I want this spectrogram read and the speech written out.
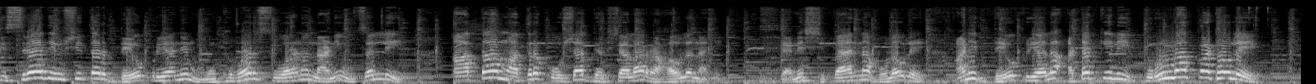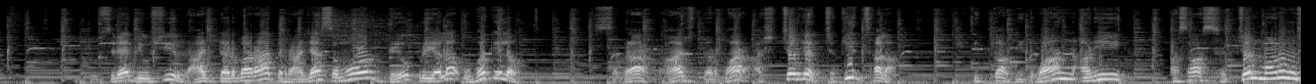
तिसऱ्या दिवशी तर देवप्रियाने मुठभर सुवर्ण नाणी उचलली. आता मात्र कोषाध्यक्षाला राहवलं नाही. त्याने शिपायांना बोलवले आणि देवप्रियाला अटक केली तुरुंगात पाठवले. दुसऱ्या दिवशी राज दरबारात राजासमोर देवप्रियाला उभं केलं. सगळा राज दरबार आश्चर्यचकित झाला. इतका विद्वान आणि असा सज्जन माणूस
